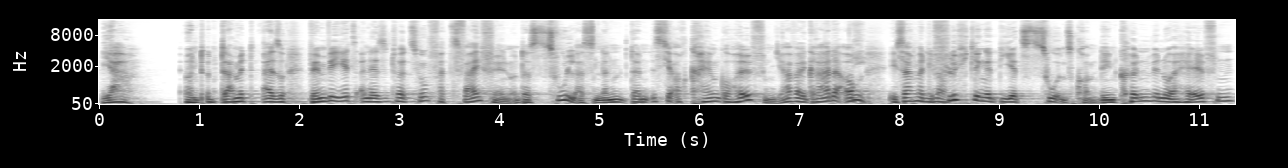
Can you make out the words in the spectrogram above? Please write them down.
Ja. Und, und damit, also, wenn wir jetzt an der Situation verzweifeln und das zulassen, dann, dann ist ja auch keinem geholfen, ja, weil gerade auch, Nee, ich sag mal, die genau. Flüchtlinge, die jetzt zu uns kommen, denen können wir nur helfen,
